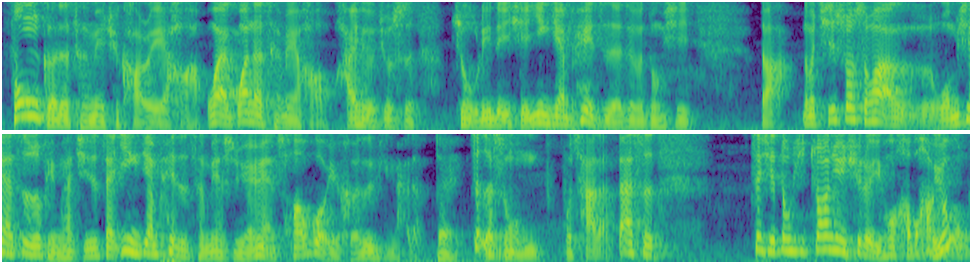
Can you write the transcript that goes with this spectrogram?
风格的层面去考虑也好，外观的层面也好，还有就是主力的一些硬件配置的这个东西，对吧？那么其实说实话，我们现在自主品牌其实在硬件配置层面是远远超过于合资品牌的，对，这个是我们不差的。但是这些东西装进去了以后好不好用，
